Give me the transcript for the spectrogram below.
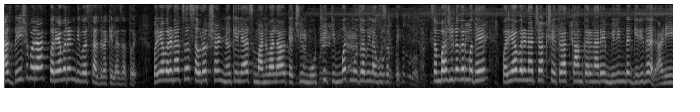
आज देशभरात पर्यावरण दिवस साजरा केला जातोय. पर्यावरणाचं संरक्षण न केल्यास मानवाला त्याची मोठी किंमत मोजावी लागू शकते. संभाजीनगरमध्ये पर्यावरणाच्या क्षेत्रात काम करणारे मिलिंद गिरीधर आणि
